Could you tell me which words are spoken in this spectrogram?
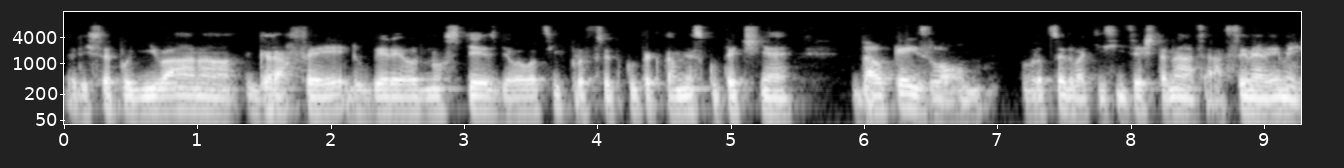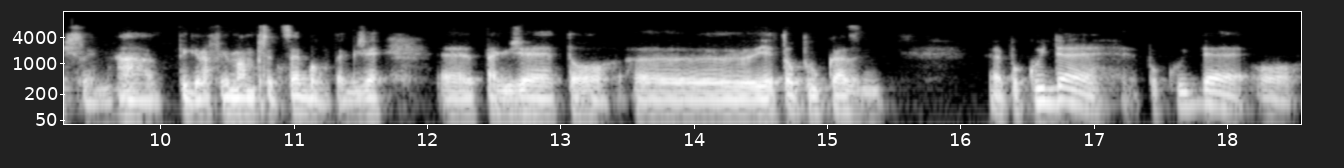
když se podívá na grafy důvěryhodnosti sdělovacích prostředků, tak tam je skutečně velký zlom v roce 2014. Já si nevymýšlím a ty grafy mám před sebou, takže, e, takže to, e, je to průkazný. Pokud jde, pokud jde o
